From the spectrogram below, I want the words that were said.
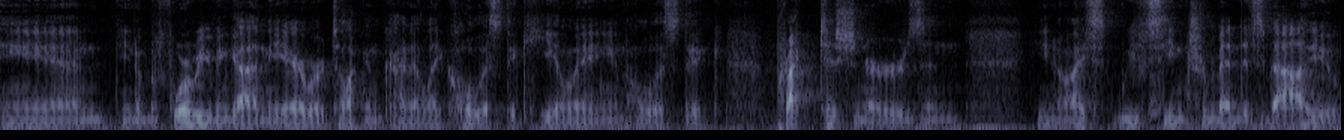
And you know, before we even got in the air, we are talking kind of like holistic healing and holistic practitioners, and you know, I we've seen tremendous value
